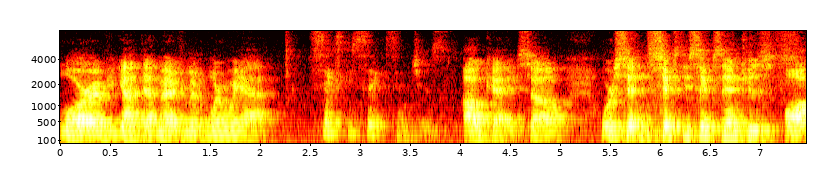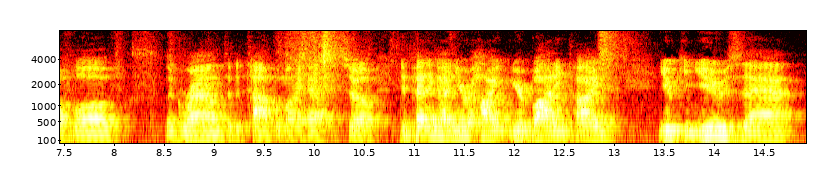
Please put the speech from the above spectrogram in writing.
Laura, have you got that measurement? Where are we at? 66 inches. Okay, so we're sitting 66 inches off of the ground to the top of my head. So depending on your height and your body type, you can use that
